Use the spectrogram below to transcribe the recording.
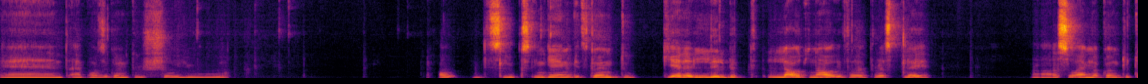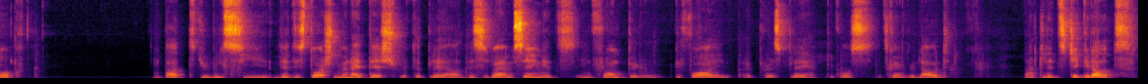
and I'm also going to show you how this looks in game. It's going to get a little bit loud now if I press play. Uh, so I'm not going to talk but you will see the distortion when I dash with the player. This is why I'm saying it's in front before I press play, because it's going to be loud. But let's check it out.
